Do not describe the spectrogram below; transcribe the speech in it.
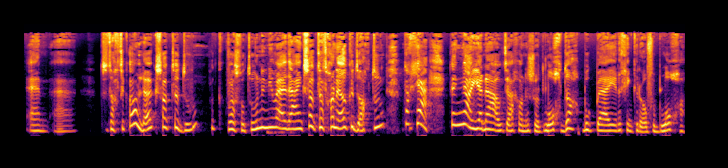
En uh, toen dacht ik, oh leuk, zal ik dat doen? Ik was wel toen een nieuwe uitdaging. Zal ik dat gewoon elke dag doen? Ik dacht, ja. Ik denk, nou ja, dan hou ik daar gewoon een soort logdagboek bij. En dan ging ik erover bloggen.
